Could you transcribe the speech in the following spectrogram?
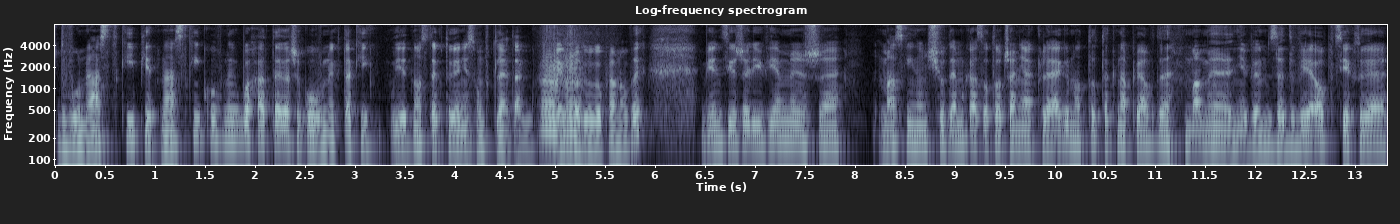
dwunastki, piętnastki głównych bohaterów, czy głównych takich jednostek, które nie są w tle, tak Mhm. pierwszo-drugoplanowych. Więc jeżeli wiemy, że ma zginąć siódemka z otoczenia Claire, no to tak naprawdę mamy, nie wiem, ze dwie opcje, które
